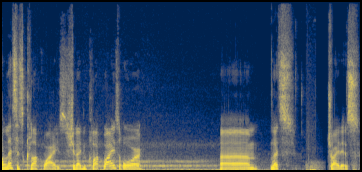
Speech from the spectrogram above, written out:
Unless it's clockwise. Should I do clockwise or um let's try this.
